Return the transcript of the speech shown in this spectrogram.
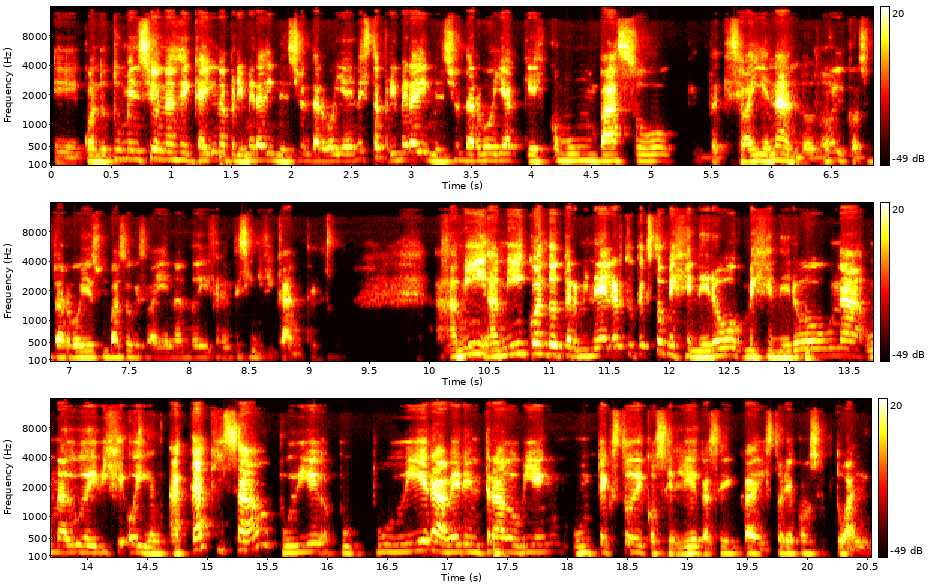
eh, cuando tú mencionas de que hay una primera dimensión de argolla, en esta primera dimensión de argolla que es como un vaso que se va llenando, ¿no? El concepto de argolla es un vaso que se va llenando de diferentes significantes. A mí, a mí cuando terminé de leer tu texto me generó, me generó una, una duda y dije, oigan, acá quizá pudiera, haber entrado bien un texto de Coselier acerca de historia conceptual.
